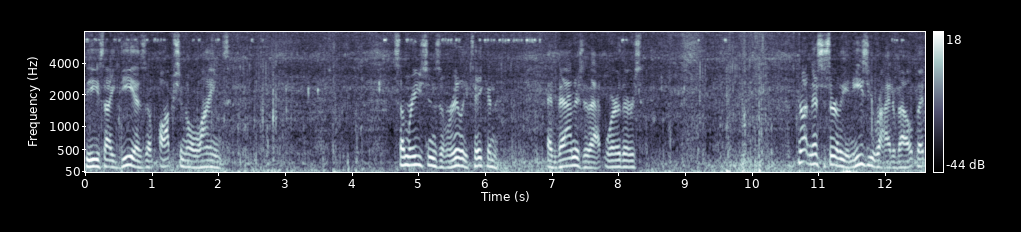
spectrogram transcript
these ideas of optional lines. Some regions have really taken advantage of that where there's not necessarily an easy ride about, but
